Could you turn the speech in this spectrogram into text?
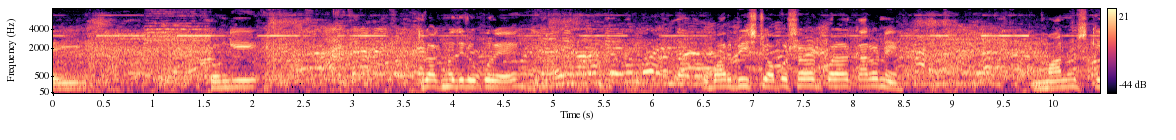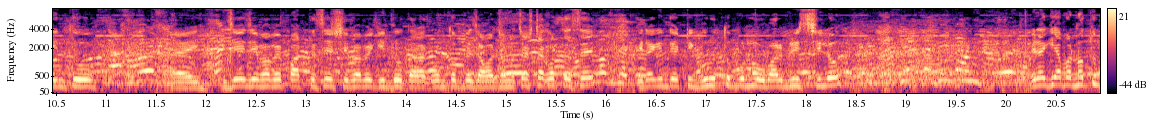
এই টঙ্গী তুরাগ নদীর উপরে ওভার ওভারব্রিজটি অপসারণ করার কারণে মানুষ কিন্তু এই যে যেভাবে পারতেছে, সেভাবে কিন্তু তারা গন্তব্যে যাওয়ার জন্য চেষ্টা করতেছে। এটা কিন্তু একটি গুরুত্বপূর্ণ ওভারব্রিজ ছিল। এটা কি আবার নতুন?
